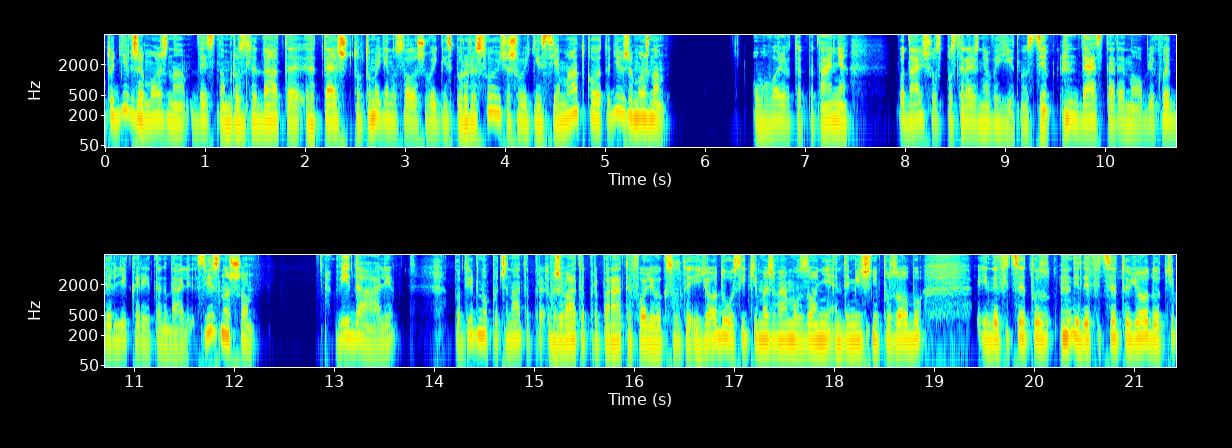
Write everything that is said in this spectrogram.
тоді вже можна десь там розглядати е, теж, тобто ми діагностували, що вагітність прогресуюча, що вагітність є маткова, тоді вже можна обговорювати питання подальшого спостереження вагітності, де стати на облік, вибір лікаря і так далі. Звісно, що в ідеалі потрібно починати вживати препарати фолію кислоти і йоду, оскільки ми живемо в зоні ендемічній позобу і дефіциту і дефіциту йоду. Ті,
